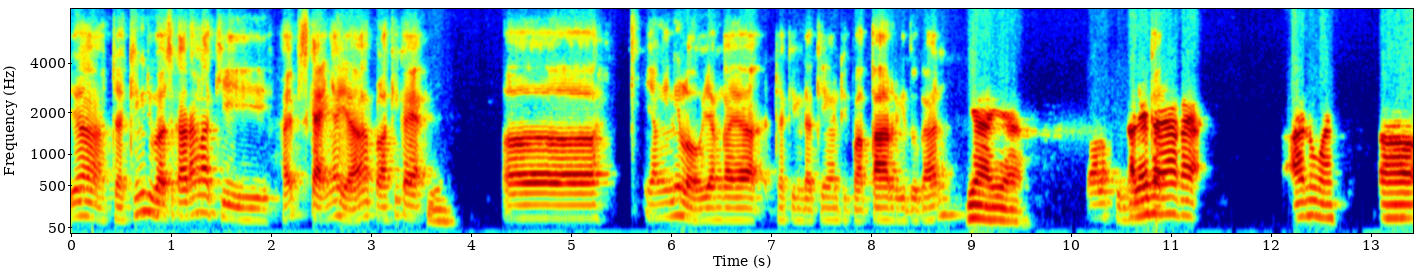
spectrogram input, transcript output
Ya, daging juga sekarang lagi hype kayaknya ya, apalagi kayak hmm. uh, yang ini loh, yang kayak daging-daging yang dibakar gitu kan. Iya, iya. Kalian saya kayak anu Mas, uh,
